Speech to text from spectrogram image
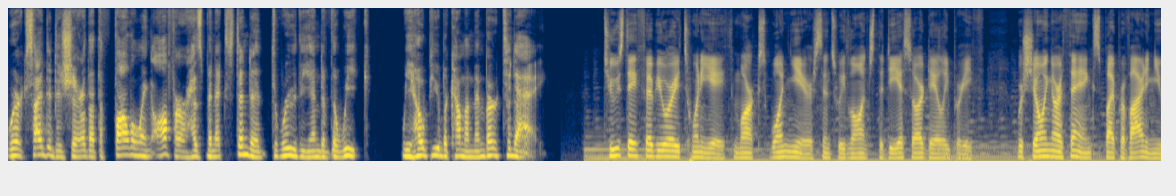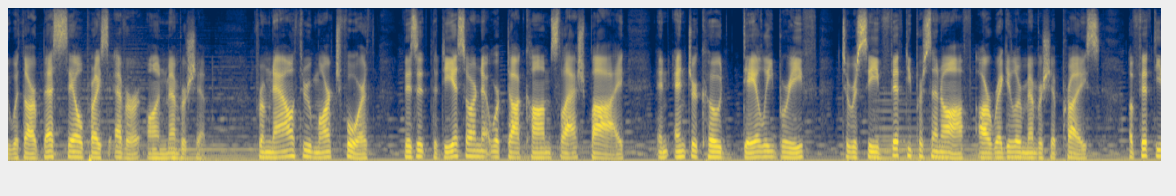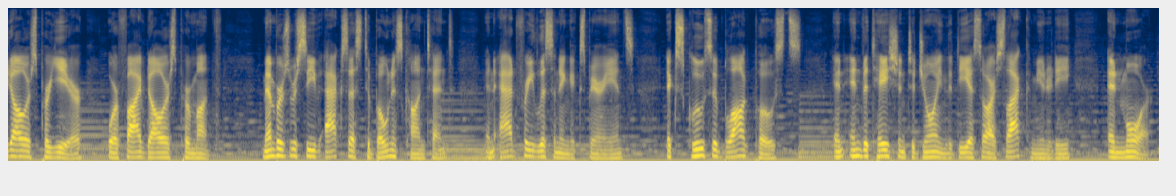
we're excited to share that the following offer has been extended through the end of the week. We hope you become a member today. Tuesday, February 28th marks one year since we launched the DSR Daily Brief. We're showing our thanks by providing you with our best sale price ever on membership. From now through March 4th, visit thedsrnetwork.com slash buy and enter code DAILYBRIEF to receive 50% off our regular membership price of $50 per year or $5 per month. Members receive access to bonus content, an ad free listening experience, exclusive blog posts, an invitation to join the DSR Slack community, and more.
